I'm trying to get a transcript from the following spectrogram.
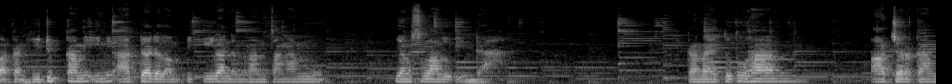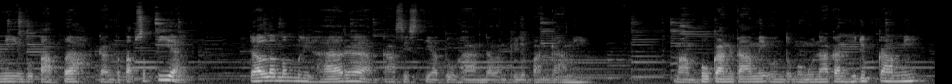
Bahkan hidup kami ini ada dalam pikiran dan rancangan-Mu yang selalu indah. Karena itu Tuhan, ajar kami untuk tabah dan tetap setia dalam memelihara kasih setia Tuhan dalam kehidupan kami. Mampukan kami untuk menggunakan hidup kami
